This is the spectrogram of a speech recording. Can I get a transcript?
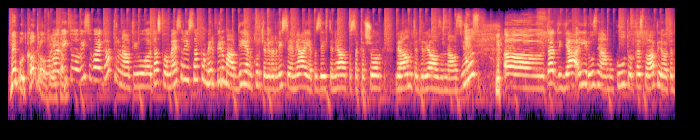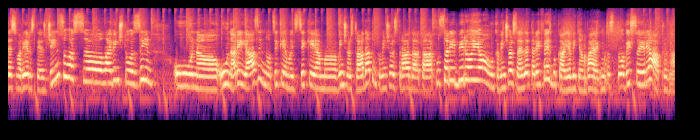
Nebūt Vai kontrolfrīkam. vi- to visu vajag atrunāt? Jo tas, ko mēs arī sakām, ir pirmā diena, kur tev ir ar visiem jāiepazīst un jāpasaka, ka šo grāmatu ir jāuzrunā uz jums. uh, tad, ja ir uzņēmuma kultūra, kas to atļauj, tad es varu ierasties džinsos, uh, lai viņš to zinātu. Un, uh, un arī jāzina, no cikiem līdz cikiem uh, viņš var strādāt, un ka viņš var strādāt ārpus arī biroja, un ka viņš var sēdēt arī Facebookā, ja viņam vajag. Nu, tas to visu ir jāatrunā.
